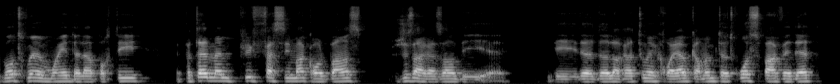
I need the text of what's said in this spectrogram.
vont trouver un moyen de l'emporter, peut-être même plus facilement qu'on le pense, juste en raison des, de, leur atout incroyable. Quand même, tu as trois super vedettes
